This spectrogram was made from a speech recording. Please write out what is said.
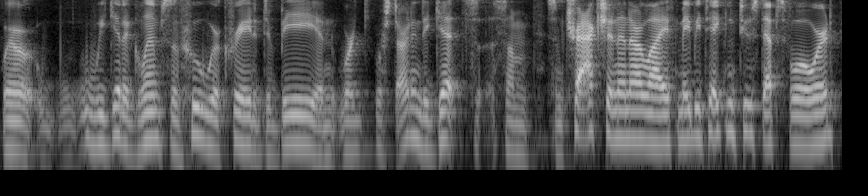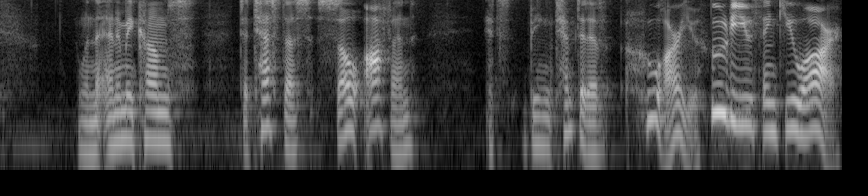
where we get a glimpse of who we're created to be, and we're, we're starting to get some, some traction in our life, maybe taking two steps forward. When the enemy comes to test us so often, it's being tempted of who are you? Who do you think you are?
